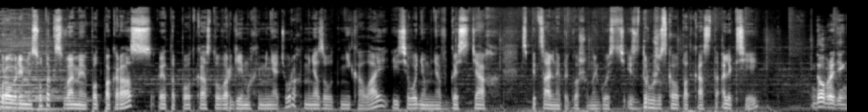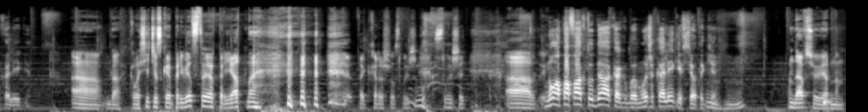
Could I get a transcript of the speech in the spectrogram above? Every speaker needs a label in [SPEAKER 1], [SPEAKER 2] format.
[SPEAKER 1] Доброго времени суток, с вами Подпокрас, это подкаст о варгеймах и миниатюрах, меня зовут Николай, и сегодня у меня в гостях специальный приглашенный гость из дружеского подкаста Алексей.
[SPEAKER 2] Добрый день, коллеги.
[SPEAKER 1] А, да, классическое приветствие, приятно. Так хорошо слышать.
[SPEAKER 2] А, ну, а по факту, да, как бы мы же коллеги все-таки.
[SPEAKER 1] Да, все верно.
